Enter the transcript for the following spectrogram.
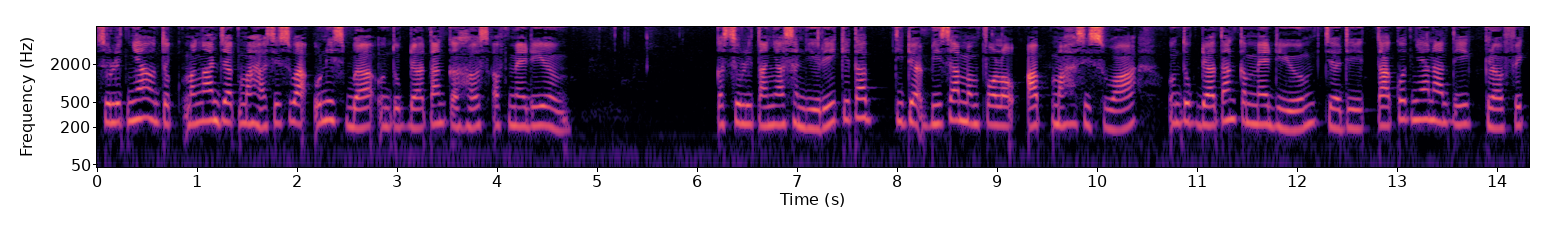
sulitnya untuk mengajak mahasiswa Unisba untuk datang ke House of Medium. Kesulitannya sendiri kita tidak bisa memfollow up mahasiswa untuk datang ke medium, jadi takutnya nanti grafik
